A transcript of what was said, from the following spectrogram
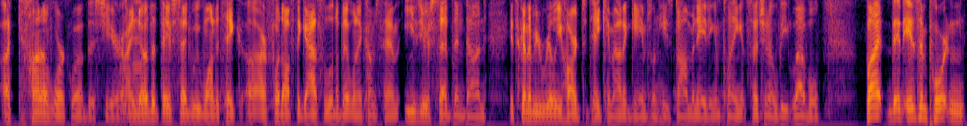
a ton of workload this year. Mm-hmm. I know that they've said we want to take uh, our foot off the gas a little bit when it comes to him. Easier said than done. It's going to be really hard to take him out of games when he's dominating and playing at such an elite level. But it is important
